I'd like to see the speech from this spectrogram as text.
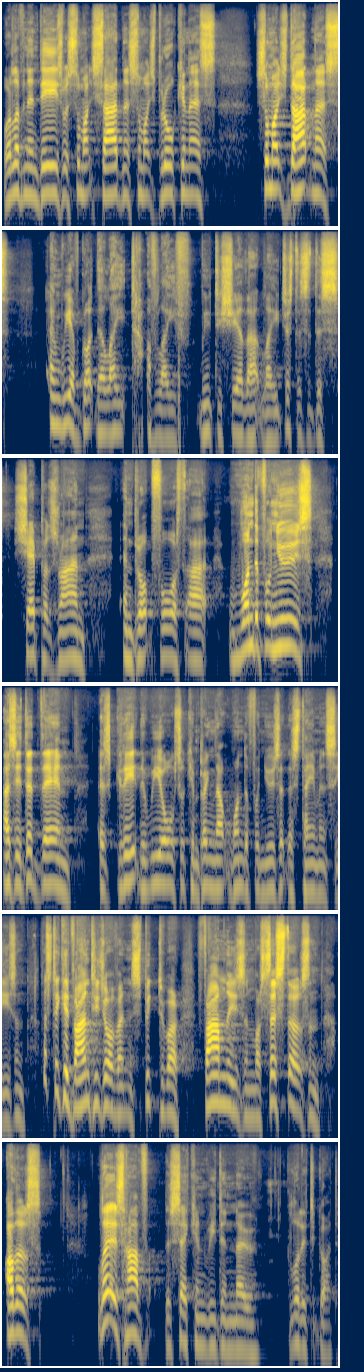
We're living in days with so much sadness, so much brokenness, so much darkness. And we have got the light of life. We need to share that light, just as the shepherds ran and brought forth that wonderful news as they did then it's great that we also can bring that wonderful news at this time and season. Let's take advantage of it and speak to our families and our sisters and others. Let us have the second reading now. Glory to God.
